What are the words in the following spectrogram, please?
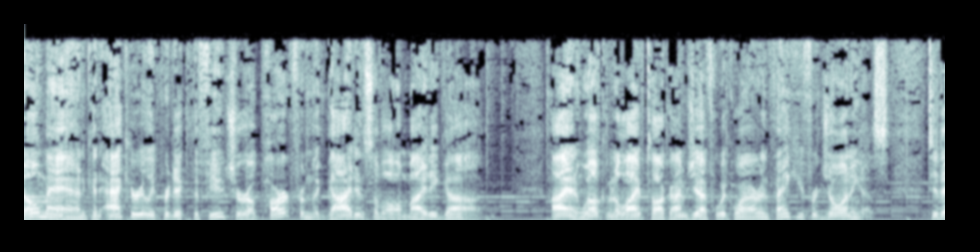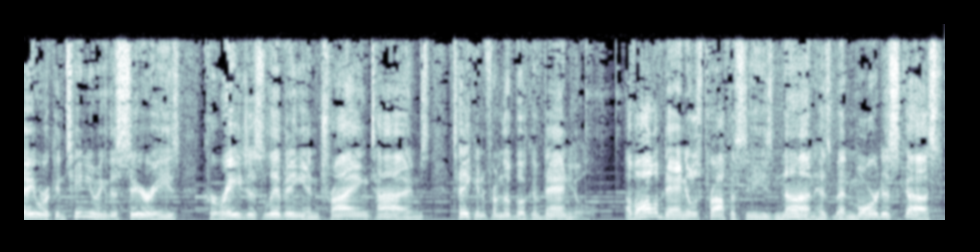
No man can accurately predict the future apart from the guidance of Almighty God. Hi, and welcome to Life Talk. I'm Jeff Wickwire, and thank you for joining us. Today we're continuing the series, Courageous Living in Trying Times, taken from the book of Daniel. Of all of Daniel's prophecies, none has been more discussed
